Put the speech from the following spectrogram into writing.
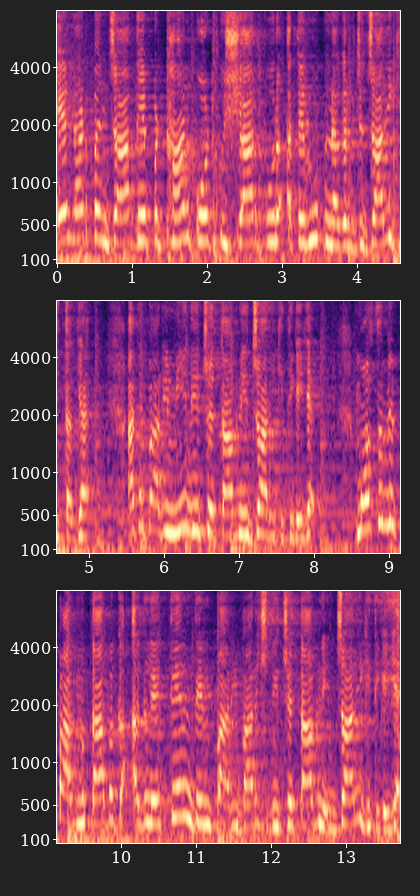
ਇਹ ਅਲਰਟ ਪੰਜਾਬ ਦੇ ਪਠਾਨਕੋਟ, ਹੁਸ਼ਿਆਰਪੁਰ ਅਤੇ ਰੂਪਨਗਰ ਵਿੱਚ ਜਾਰੀ ਕੀਤਾ ਗਿਆ ਹੈ ਅਤੇ ਭਾਰੀ ਮੀਂਹ ਦੀ ਚੇਤਾਵਨੀ ਜਾਰੀ ਕੀਤੀ ਗਈ ਹੈ। ਮੌਸਮ ਵਿਭਾਗ ਮੁਤਾਬਕ ਅਗਲੇ 3 ਦਿਨ ਭਾਰੀ ਬਾਰਿਸ਼ ਦੀ ਚੇਤਾਵਨੀ ਜਾਰੀ ਕੀਤੀ ਗਈ ਹੈ।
